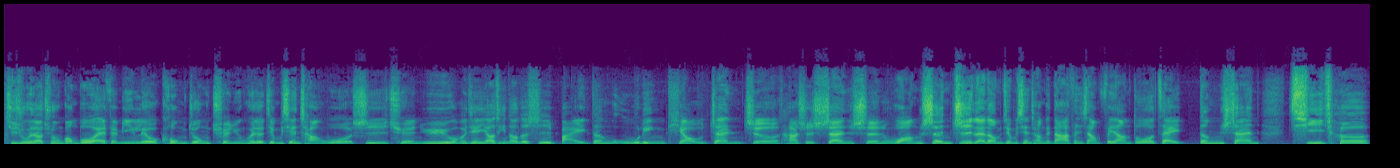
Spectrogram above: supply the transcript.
继续回到全国广播 FM 一六空中全运会的节目现场，我是全玉。我们今天邀请到的是百登五岭挑战者，他是山神王胜志，来到我们节目现场，跟大家分享非常多在登山、骑车、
